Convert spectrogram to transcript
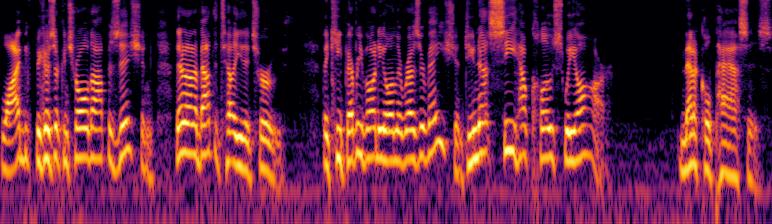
Why? Because they're controlled opposition. They're not about to tell you the truth. They keep everybody on the reservation. Do you not see how close we are? Medical passes.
